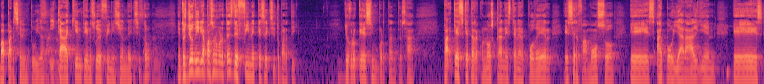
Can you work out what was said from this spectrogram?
va a aparecer en tu vida. Y cada quien tiene su definición de éxito. Entonces yo diría, paso número tres, define qué es éxito para ti. Yo creo que es importante, o sea, que es que te reconozcan, es tener poder, es ser famoso, es apoyar a alguien, es...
